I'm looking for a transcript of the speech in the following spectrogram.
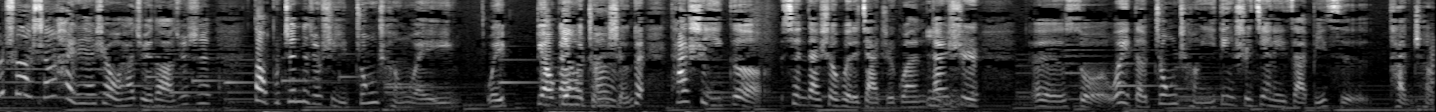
就说到伤害这件事儿，我还觉得啊，就是倒不真的就是以忠诚为为标杆和准绳，对，它是一个现代社会的价值观，但是。呃，所谓的忠诚一定是建立在彼此坦诚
